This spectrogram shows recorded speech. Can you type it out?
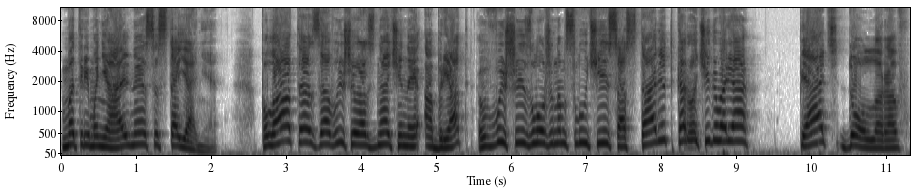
матримониальное состояние. Плата за вышеозначенный обряд в вышеизложенном случае составит, короче говоря, 5 долларов.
